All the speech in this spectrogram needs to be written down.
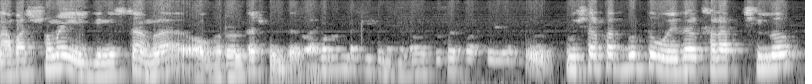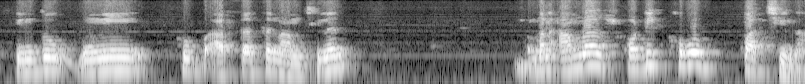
নামার সময় এই জিনিসটা আমরা অঘটনটা শুনতে পাই। তুষারপাত বলতে ওয়েদার খারাপ ছিল কিন্তু উনি খুব আস্তে আস্তে নামছিলেন। মানে আমরা সঠিক খবর পাচ্ছি না।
